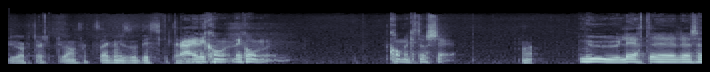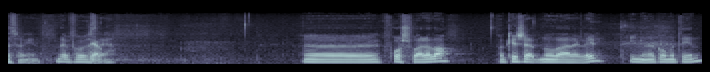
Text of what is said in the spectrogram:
uaktuelt uansett. Så det er ikke noe vits å diskutere. Nei, det kommer det kommer kommer ikke til å skje. Nei. Mulig etter sesongen. Det får vi Ja. se. Eh, forsvaret, da? Det har ikke skjedd noe der heller? Ingen har kommet inn?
